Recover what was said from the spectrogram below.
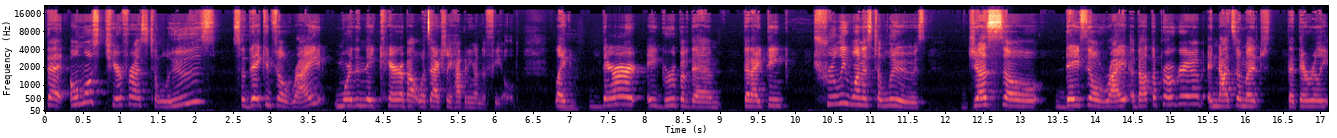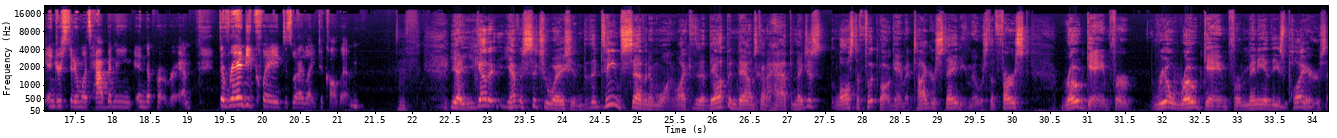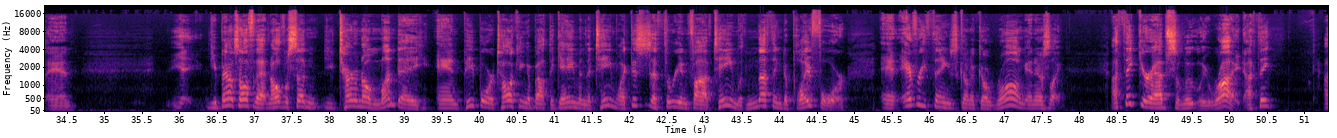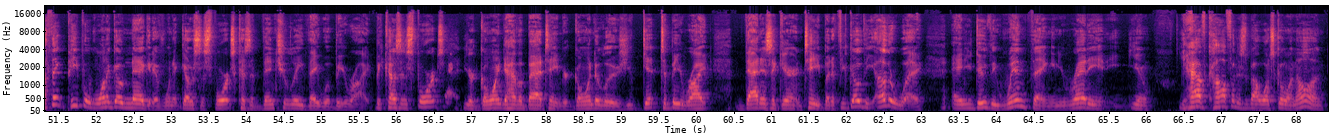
that almost cheer for us to lose so they can feel right more than they care about what's actually happening on the field. Like mm-hmm. there are a group of them that I think truly want us to lose just so they feel right about the program and not so much that they're really interested in what's happening in the program. The Randy Quaids is what I like to call them. Yeah, you got to you have a situation. The team's seven and one. Like the, the up and down is going to happen. They just lost a football game at Tiger Stadium. It was the first road game for real road game for many of these players, and you, you bounce off of that, and all of a sudden you turn it on Monday, and people are talking about the game and the team like this is a three and five team with nothing to play for, and everything's going to go wrong. And it was like, I think you're absolutely right. I think I think people want to go negative when it goes to sports because eventually they will be right. Because in sports, right. you're going to have a bad team. You're going to lose. You get to be right. That is a guarantee. But if you go the other way and you do the win thing and you're ready, you know, you have confidence about what's going on,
